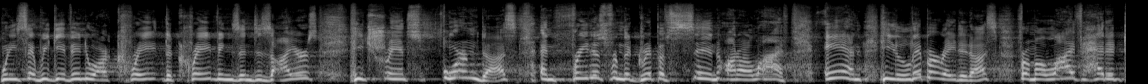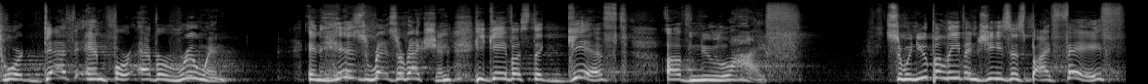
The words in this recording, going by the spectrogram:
When he said we give into our cra- the cravings and desires, he transformed us and freed us from the grip of sin on our life. And he liberated us from a life headed toward death and forever ruin. In his resurrection, he gave us the gift of new life. So when you believe in Jesus by faith,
